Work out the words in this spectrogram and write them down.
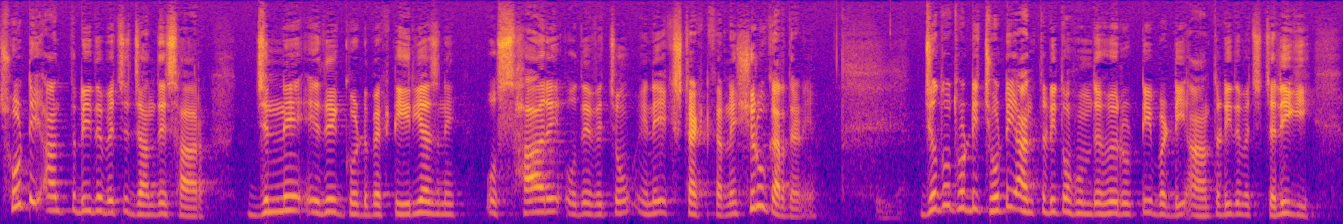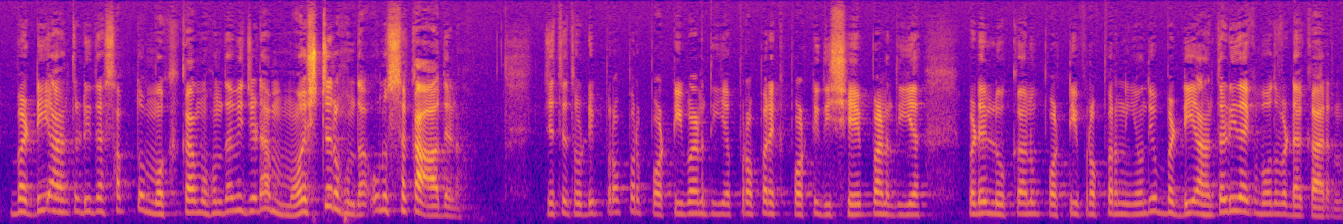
ਛੋਟੀ ਆਂਤੜੀ ਦੇ ਵਿੱਚ ਜਾਂਦੇ ਸਾਰ ਜਿੰਨੇ ਇਹਦੇ ਗੁੱਡ ਬੈਕਟੀਰੀਆਜ਼ ਨੇ, ਉਹ ਸਾਰੇ ਉਹਦੇ ਵਿੱਚੋਂ ਇਹਨੇ ਐਕਸਟ੍ਰੈਕਟ ਕਰਨੇ ਸ਼ੁਰੂ ਕਰ ਦੇਣੇ ਆ। ਜਦੋਂ ਤੁਹਾਡੀ ਛੋਟੀ ਆਂਤੜੀ ਤੋਂ ਹੁੰਦੇ ਹੋਏ ਰੋਟੀ ਵੱਡੀ ਆਂਤੜੀ ਦੇ ਵਿੱਚ ਚਲੀ ਗਈ ਵੱਡੀ ਆਂਤੜੀ ਦਾ ਸਭ ਤੋਂ ਮੁੱਖ ਕੰਮ ਹੁੰਦਾ ਵੀ ਜਿਹੜਾ ਮੋਇਸਚਰ ਹੁੰਦਾ ਉਹਨੂੰ ਸੁਕਾ ਦੇਣਾ। ਜਿੱਥੇ ਤੁਹਾਡੀ ਪ੍ਰੋਪਰ ਪੋਟੀ ਬਣਦੀ ਆ ਪ੍ਰੋਪਰ ਇੱਕ ਪੋਟੀ ਦੀ ਸ਼ੇਪ ਬਣਦੀ ਆ ਬੜੇ ਲੋਕਾਂ ਨੂੰ ਪੋਟੀ ਪ੍ਰੋਪਰ ਨਹੀਂ ਆਉਂਦੀ ਉਹ ਵੱਡੀ ਆਂਤੜੀ ਦਾ ਇੱਕ ਬਹੁਤ ਵੱਡਾ ਕਾਰਨ।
